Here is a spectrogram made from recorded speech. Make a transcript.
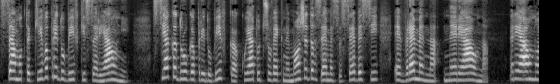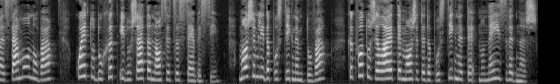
Само такива придобивки са реални. Всяка друга придобивка, която човек не може да вземе със себе си, е временна, нереална. Реално е само онова, което духът и душата носят със себе си. Можем ли да постигнем това? Каквото желаете, можете да постигнете, но не изведнъж.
